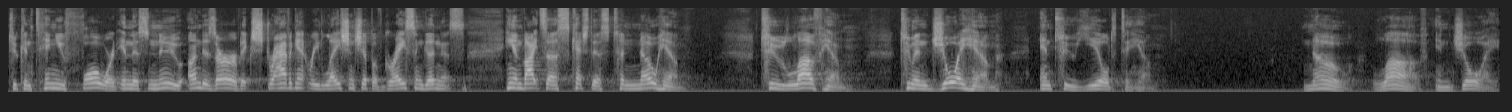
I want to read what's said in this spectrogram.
to continue forward in this new, undeserved, extravagant relationship of grace and goodness. He invites us, catch this, to know Him, to love Him, to enjoy Him, and to yield to Him know, love, enjoy,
